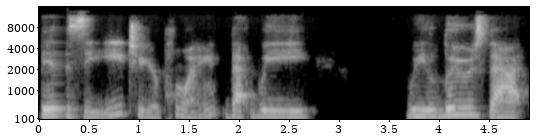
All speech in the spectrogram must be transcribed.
busy to your point that we we lose that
